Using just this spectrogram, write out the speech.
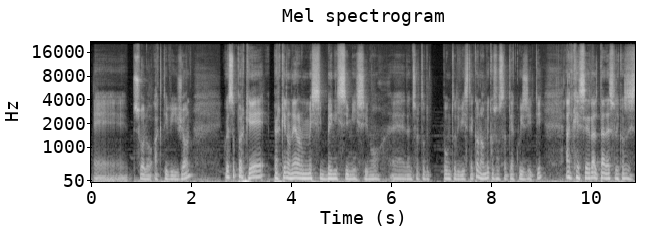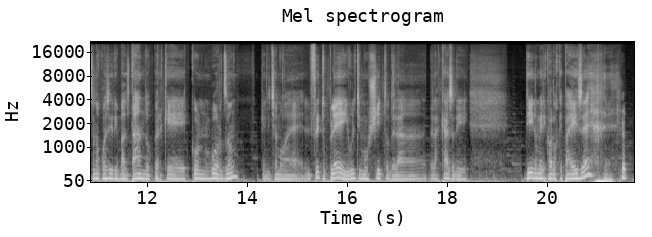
è, solo Activision. Questo perché, perché non erano messi benissimissimo eh, da un certo punto di vista economico, sono stati acquisiti, anche se in realtà adesso le cose si stanno quasi ribaltando perché con Warzone che diciamo è il free to play ultimo uscito della, della casa di, di non mi ricordo che paese.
